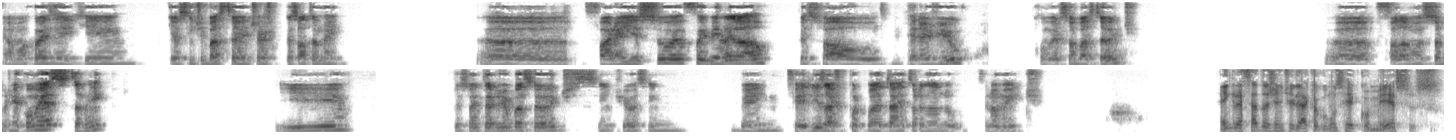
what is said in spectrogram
é uma coisa aí que, que eu senti bastante, acho que o pessoal também. Uh, fora isso, foi bem legal. O pessoal interagiu, conversou bastante. Uh, falamos sobre recomeços também. E o pessoal interagiu bastante, se sentiu assim bem feliz, acho, por poder estar retornando finalmente. É engraçado a gente olhar que alguns recomeços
